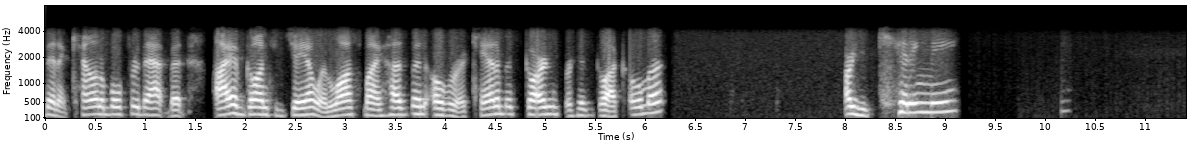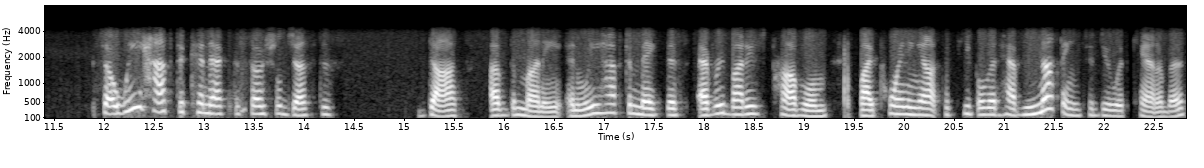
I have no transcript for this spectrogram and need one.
been accountable for that. But I have gone to jail and lost my husband over a cannabis garden for his glaucoma. Are you kidding me? So we have to connect the social justice dots of the money, and we have to make this everybody's problem by pointing out to people that have nothing to do with cannabis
